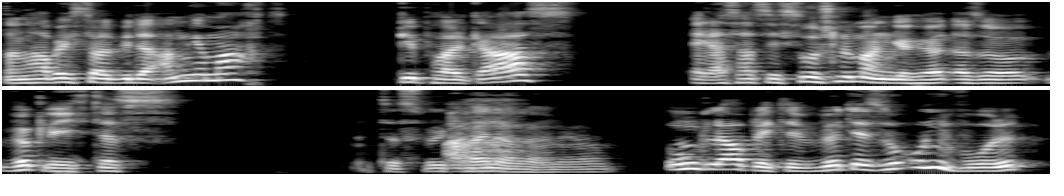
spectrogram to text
Dann habe ich es halt wieder angemacht, gib halt Gas. Ey, das hat sich so schlimm angehört. Also wirklich, das Das will keiner hören, ja. unglaublich. Der wird dir so unwohl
